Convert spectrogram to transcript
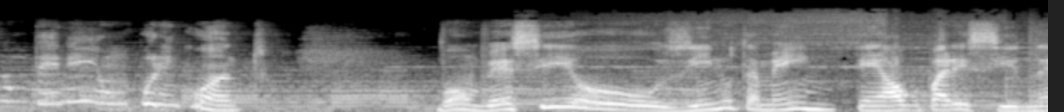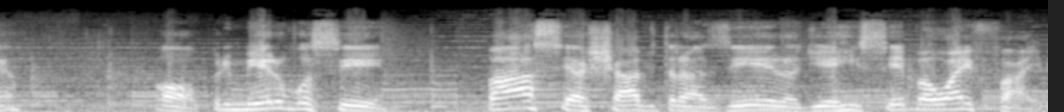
não tem nenhum por enquanto. Vamos ver se o Zino também tem algo parecido, né? Ó, primeiro você passe a chave traseira de RC para Wi-Fi.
